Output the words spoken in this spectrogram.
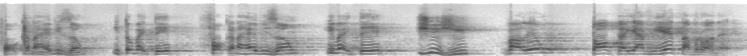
foca na revisão. Então vai ter foca na revisão e vai ter Gigi. Valeu? Toca aí a vinheta, brother.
